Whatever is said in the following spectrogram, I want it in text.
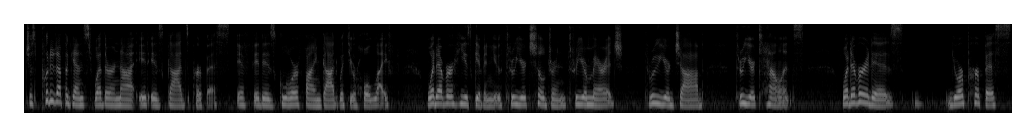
just put it up against whether or not it is God's purpose, if it is glorifying God with your whole life, whatever He has given you through your children, through your marriage, through your job, through your talents, whatever it is, your purpose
